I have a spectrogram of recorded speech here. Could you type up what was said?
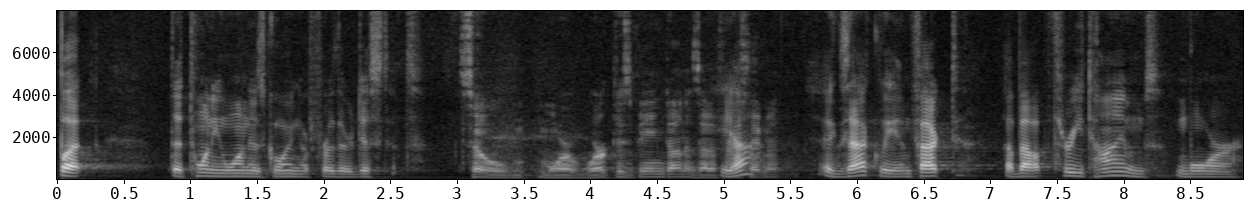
but the 21 is going a further distance. So more work is being done? Is that a fair Yeah, statement? exactly. In fact, about three times more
